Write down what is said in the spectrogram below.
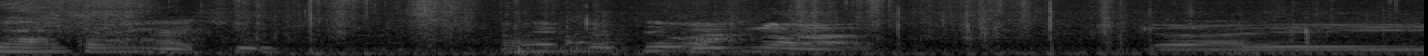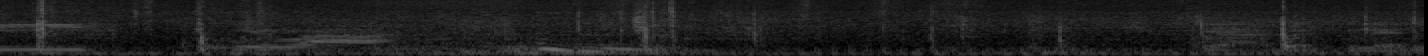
ได้ก็ได้ทุกหน่ อยไอ้เทวาแกะเกล็ด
